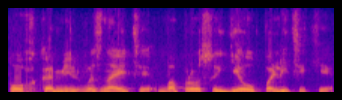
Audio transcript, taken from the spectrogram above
Ох, Камиль, вы знаете, вопросы геополитики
